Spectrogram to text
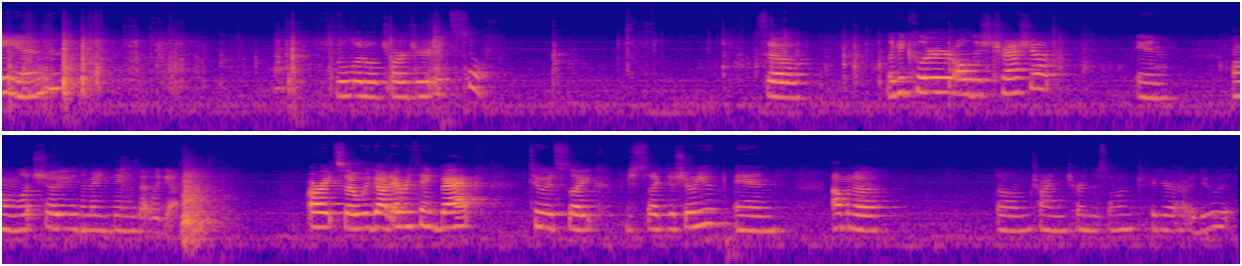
and the little charger itself. So let me clear all this trash up and um, let's show you the main things that we got. All right, so we got everything back to its like, just like to show you. And I'm gonna um, try and turn this on, figure out how to do it.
